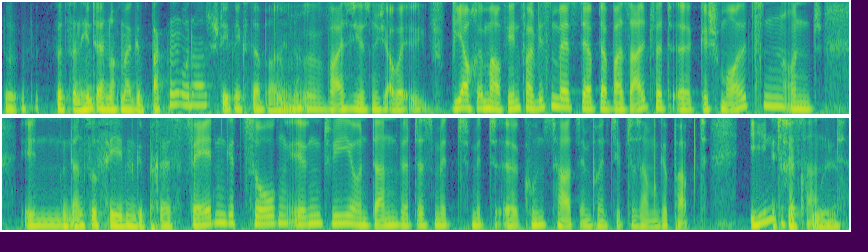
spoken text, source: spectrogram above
Wird es dann hinterher nochmal gebacken oder steht nichts dabei? Ne? Äh, Weiß ich jetzt nicht, aber äh, wie auch immer, auf jeden Fall wissen wir jetzt, der, der Basalt wird äh, geschmolzen und in Und dann zu Fäden gepresst. Fäden gezogen irgendwie und dann wird es mit, mit äh, Kunstharz im Prinzip zusammengepappt. Interessant,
